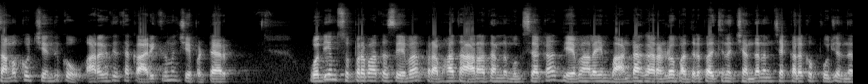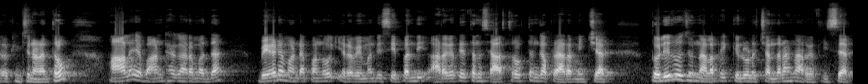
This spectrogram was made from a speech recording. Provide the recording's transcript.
సమకూర్చేందుకు అరగదిత కార్యక్రమం చేపట్టారు. ఉదయం సుప్రభాత సేవ ప్రభాత ఆరాధనలు ముగిశాక దేవాలయం బాండాగారంలో భద్రపరిచిన చందనం చెక్కలకు పూజలు నిర్వహించిన అనంతరం ఆలయ బాండాగారం వద్ద బేడ మండపంలో ఇరవై మంది సిబ్బంది అరగతీతను శాస్త్రోక్తంగా ప్రారంభించారు. తొలి రోజు నలభై కిలోల చందనాన్ని అరగతీశారు.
